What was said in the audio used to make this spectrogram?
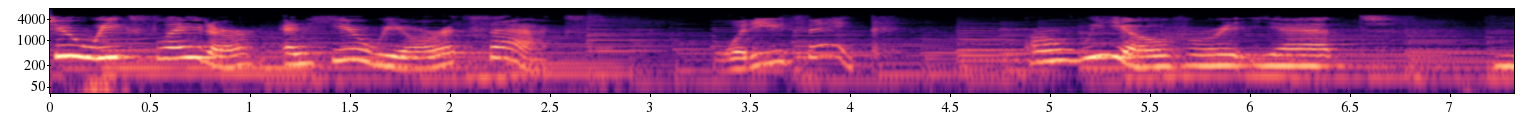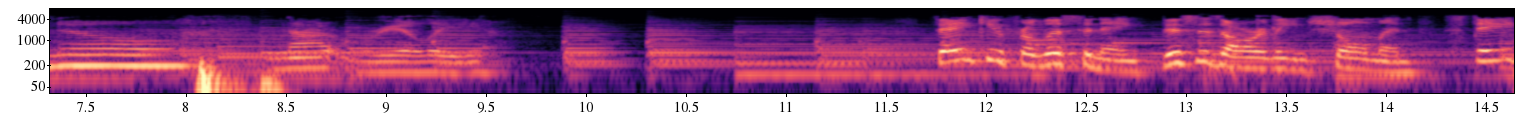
Two weeks later, and here we are at Saks. What do you think? Are we over it yet? No, not really. Thank you for listening. This is Arlene Schulman. Stay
